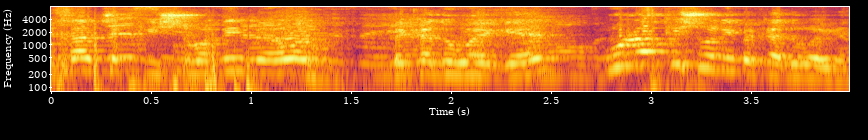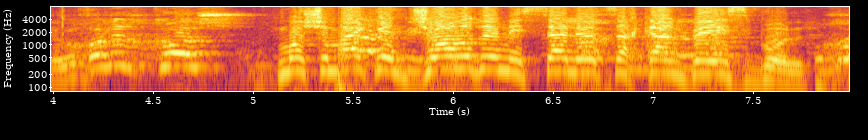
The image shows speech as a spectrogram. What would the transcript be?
אחד שכישרוני מאוד בכדורגל, הוא לא כישרוני בכדורגל, הוא יכול לרכוש כמו שמייקל ג'ורדן ניסה להיות שחקן בייסבול. הוא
